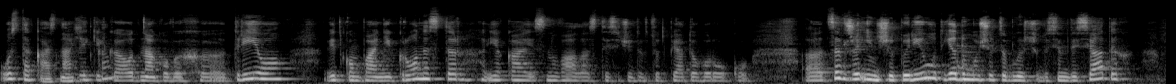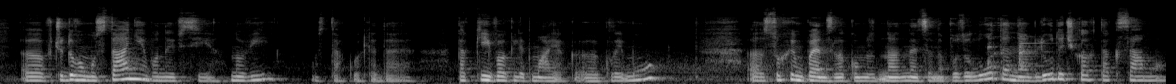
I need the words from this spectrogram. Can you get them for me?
Ось така знахідка. Кілька однакових е, тріо від компанії Кронестер, яка існувала з 1905 року. Е, Це вже інший період. Я думаю, що це ближче до 70-х. Е, В чудовому стані вони всі нові. Ось так виглядає. Такий вигляд має клеймо. Сухим пензликом нанесена позолота, на блюдечках так само.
